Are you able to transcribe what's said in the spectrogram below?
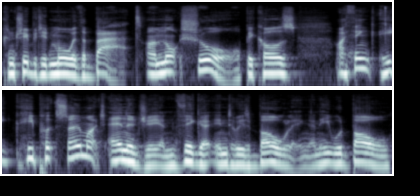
contributed more with the bat, I'm not sure because I think he, he put so much energy and vigour into his bowling and he would bowl,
